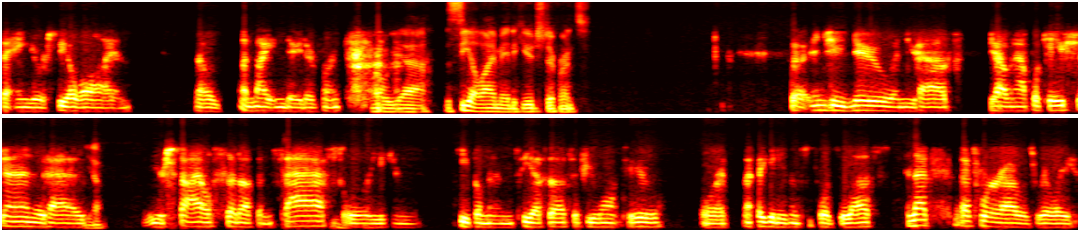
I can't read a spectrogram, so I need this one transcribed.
the angular cli and that was a night and day difference. Oh yeah. The cli made a huge difference. So ng new and you have you have an application it has your style set up in sass or you can keep them in css if you want to or i think it even supports less. And that's that's where i was really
